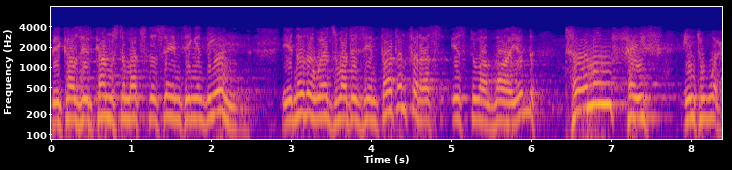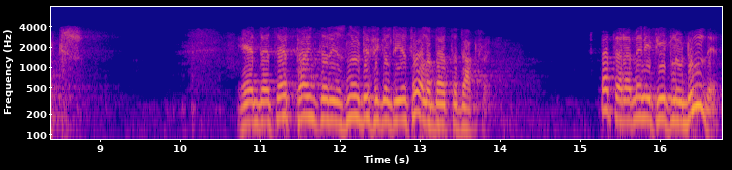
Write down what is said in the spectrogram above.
Because it comes to much the same thing in the end. In other words, what is important for us is to avoid turning faith into works. And at that point, there is no difficulty at all about the doctrine. But there are many people who do that.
